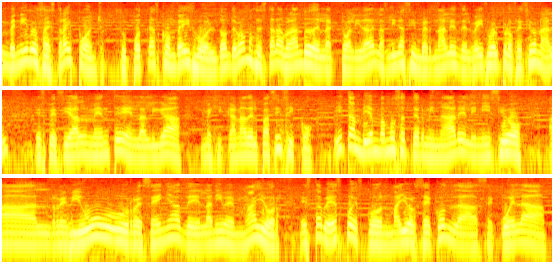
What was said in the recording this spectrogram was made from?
Bienvenidos a Strike Punch, su podcast con béisbol, donde vamos a estar hablando de la actualidad de las ligas invernales del béisbol profesional, especialmente en la Liga Mexicana del Pacífico. Y también vamos a terminar el inicio al review reseña del anime Mayor. Esta vez pues con Mayor Second, la secuela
